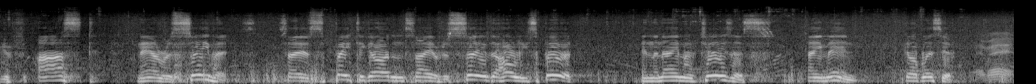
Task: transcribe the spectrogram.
you've asked Now receive it. So speak to God and say, receive the Holy Spirit in the name of Jesus. Amen. God bless you. Amen.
